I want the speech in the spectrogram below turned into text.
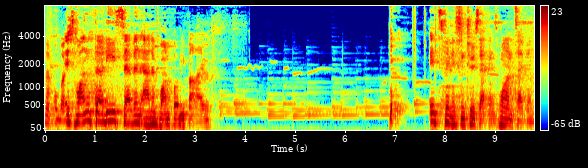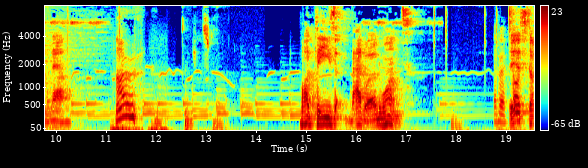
Not almost. It's 137 out of 145. It's finished in two seconds. One second now. No. What these bad word wants? F, Disco.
